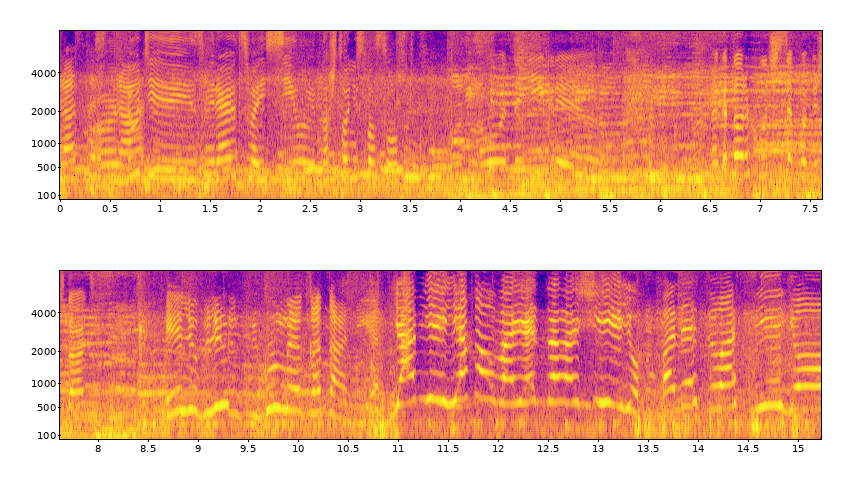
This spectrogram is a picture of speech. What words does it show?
Разность, э, Люди измеряют свои силы, на что они способны. Вот, это игры, на которых хочется побеждать. Я люблю фигурное катание. Я не ехал болеть за Россию! Болеть за Россию!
